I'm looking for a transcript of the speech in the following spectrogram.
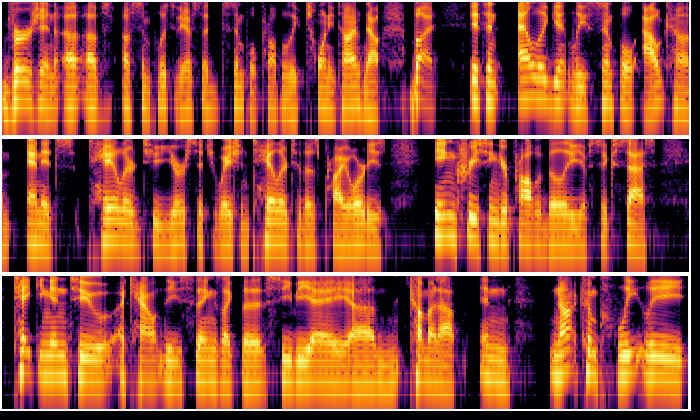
version of, of, of simplicity. I've said simple probably 20 times now, but it's an elegantly simple outcome and it's tailored to your situation, tailored to those priorities, increasing your probability of success taking into account these things like the CBA um, coming up and not completely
